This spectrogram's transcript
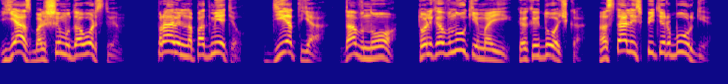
Я с большим удовольствием. Правильно подметил. Дед я. Давно. Только внуки мои, как и дочка, остались в Петербурге.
